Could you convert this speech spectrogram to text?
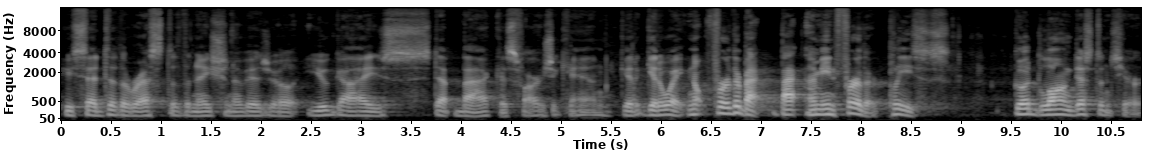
he said to the rest of the nation of Israel, You guys step back as far as you can. Get, get away. No, further back. back. I mean, further, please. Good long distance here.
